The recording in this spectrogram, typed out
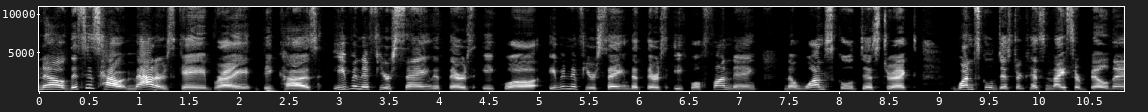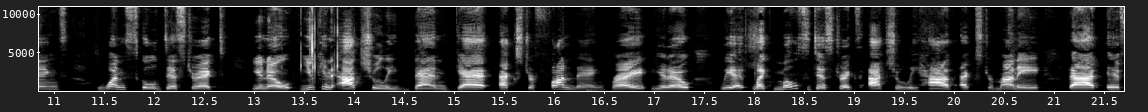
no, this is how it matters, Gabe, right? Because even if you're saying that there's equal even if you're saying that there's equal funding, the one school district, one school district has nicer buildings, one school district you know you can actually then get extra funding right? You know we uh, like most districts actually have extra money that if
